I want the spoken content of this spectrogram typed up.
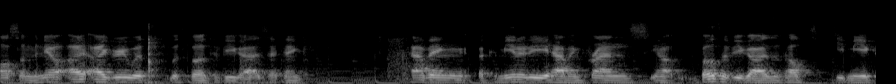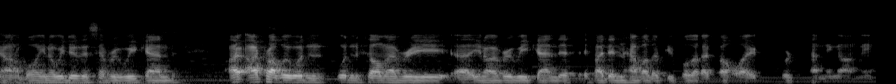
awesome and you know i, I agree with with both of you guys i think having a community, having friends, you know, both of you guys have helped keep me accountable. You know, we do this every weekend. I, I probably wouldn't wouldn't film every uh, you know every weekend if, if I didn't have other people that I felt like were depending on me.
